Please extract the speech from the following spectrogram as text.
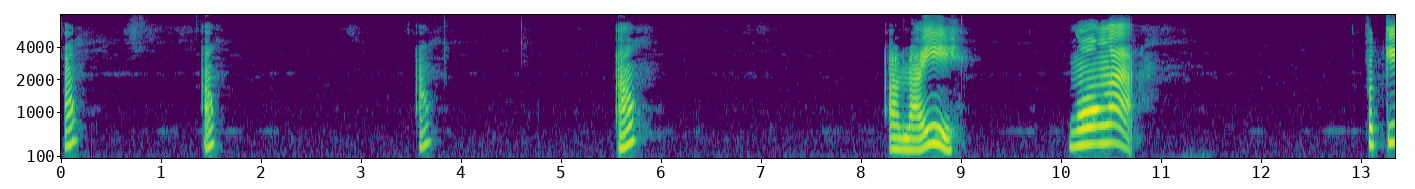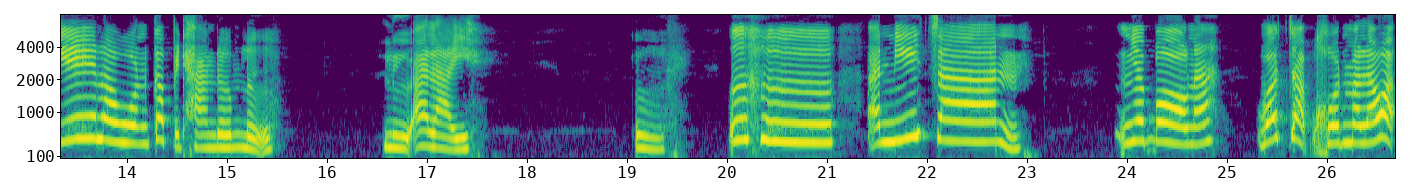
เอ้าเอ้าเอ้าเอ้าอะไร งงอะเมื่อกี้เราวนกลับไปทางเดิมหรือ หรืออะไร เออเออคืออันนี้จานอย่าบอกนะ ว่าจับคนมาแล้วอะ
